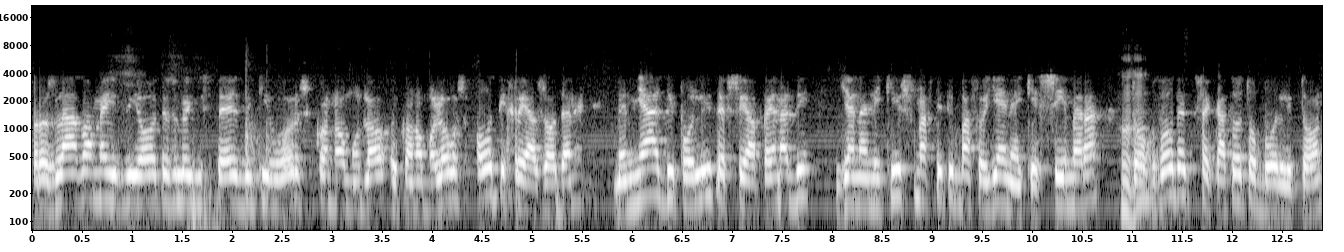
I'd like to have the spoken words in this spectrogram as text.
Προσλάβαμε ιδιώτες, λογιστές, δικηγόρους, οικονομολόγους, ό,τι χρειαζόταν με μια αντιπολίτευση απέναντι για να νικήσουμε αυτή την παθογένεια. Και σήμερα το 80% των πολιτών,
